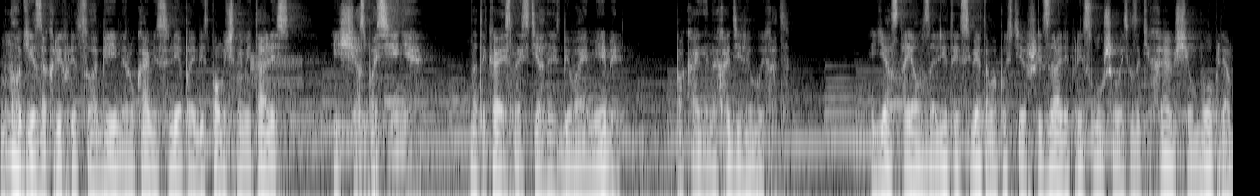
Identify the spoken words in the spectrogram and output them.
Многие, закрыв лицо обеими руками, слепо и беспомощно метались, ища спасения натыкаясь на стены и сбивая мебель, пока не находили выход. Я стоял в залитой светом опустевшей зале, прислушиваясь к затихающим воплям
